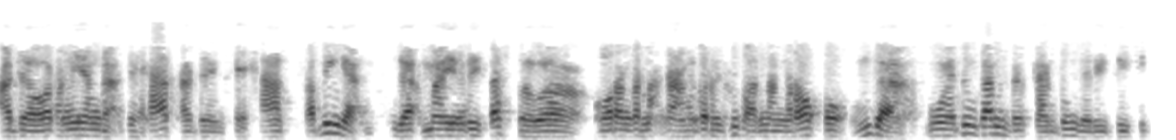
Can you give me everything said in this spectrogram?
Ada orang yang nggak sehat, ada yang sehat. Tapi nggak nggak mayoritas bahwa orang kena kanker itu karena ngerokok. Enggak. Semua itu kan tergantung dari fisik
